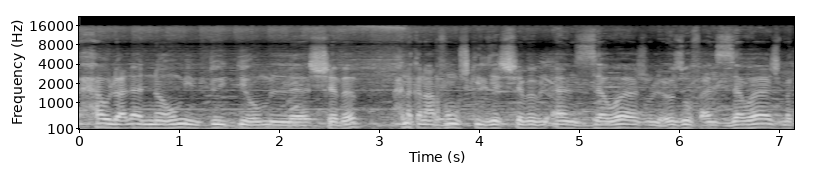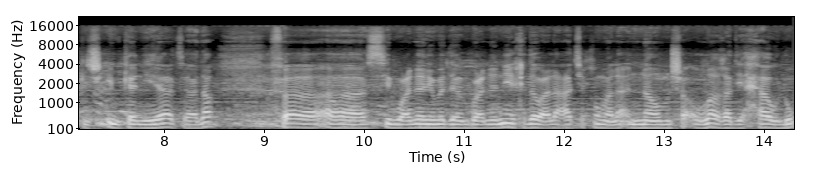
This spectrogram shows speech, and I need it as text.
حاولوا على أنهم يمدوا يديهم للشباب. حنا كنعرفوا مشكل ديال الشباب الآن الزواج والعزوف عن الزواج ما كاينش إمكانيات هذا. فالسي بوعناني ومدام بوعناني خداو على عاتقهم على أنهم إن شاء الله غادي يحاولوا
